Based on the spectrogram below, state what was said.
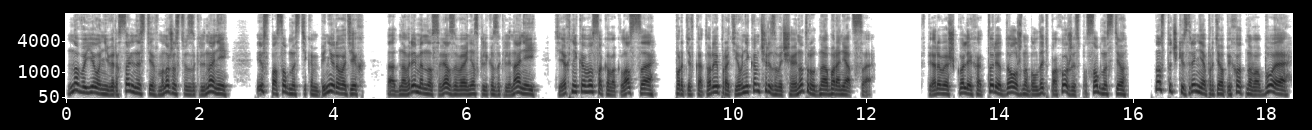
но в её универсальности в множестве заклинаний и в способности комбинировать их, одновременно связывая несколько заклинаний, техника высокого класса, против которой противникам чрезвычайно трудно обороняться. В первой школе Хаттори должен обладать похожей способностью, но с точки зрения противопехотного боя,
